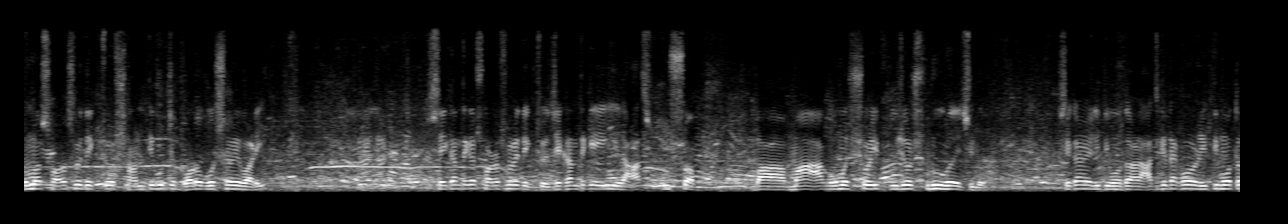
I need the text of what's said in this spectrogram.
তোমরা সরাসরি দেখছ শান্তিপুর যে বড় গোস্বামী বাড়ি। সেখান থেকে সরাসরি দেখছ, যেখান থেকে এই রাস উৎসব বা মা আগমেশ্বরী পুজো শুরু হয়েছিল। সেখানে রীতিমতো, আর আজকে দেখো রীতিমতো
